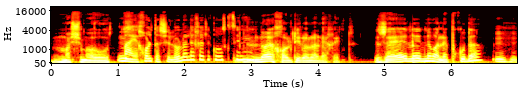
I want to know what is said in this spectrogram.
משמעות. מה, יכולת שלא ללכת לקורס קצינים? לא יכולתי לא ללכת. זה למלא פקודה. מהמם.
